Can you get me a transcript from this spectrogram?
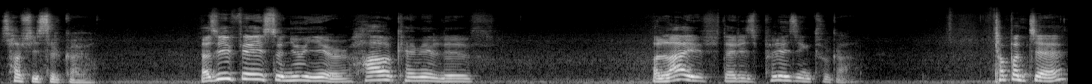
살 수 있을까요? As we face a new year, how can we live a life that is pleasing to God? 첫 번째,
